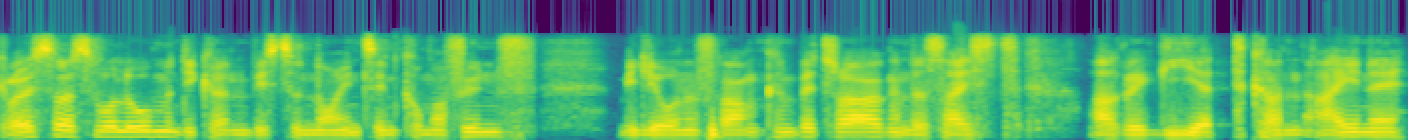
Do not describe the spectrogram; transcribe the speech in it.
größeres Volumen, die können bis zu 19,5 Millionen Franken betragen. Das heißt, aggregiert kann eine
